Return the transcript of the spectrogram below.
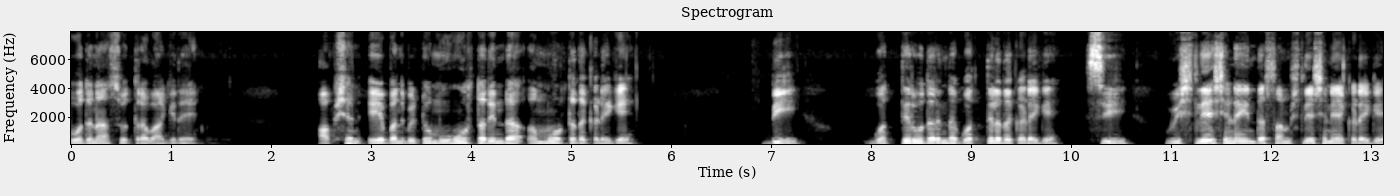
ಬೋಧನಾ ಸೂತ್ರವಾಗಿದೆ? ಆಪ್ಷನ್ ಎ ಬಂದುಬಿಟ್ಟು ಮುಹೂರ್ತದಿಂದ ಅಮೂರ್ತದ ಕಡೆಗೆ ಬಿ ಗೊತ್ತಿರುವುದರಿಂದ ಗೊತ್ತಿಲ್ಲದ ಕಡೆಗೆ ಸಿ ವಿಶ್ಲೇಷಣೆಯಿಂದ ಸಂಶ್ಲೇಷಣೆಯ ಕಡೆಗೆ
